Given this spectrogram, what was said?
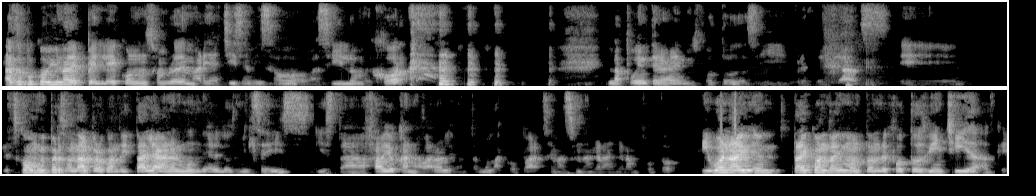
Hace poco vi una de Pelé con un sombrero de mariachi y se me hizo así lo mejor. la puedo integrar en mis fotos así preferidas. Eh, es como muy personal, pero cuando Italia ganó el Mundial en 2006 y está Fabio Cannavaro levantando la copa, se me hace una gran, gran foto. Y bueno, hay, en Taekwondo hay un montón de fotos bien chidas que,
